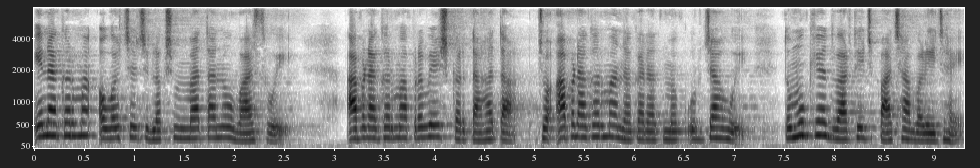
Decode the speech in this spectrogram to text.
એના ઘરમાં અવશ્ય જ લક્ષ્મી માતાનો વાસ હોય. આપણા ઘરમાં પ્રવેશ કરતા હતા, જો આપણા ઘરમાં નકારાત્મક ઊર્જા હોય, તો મુખ્ય દ્વારથી જ પાછા વળી જાય.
